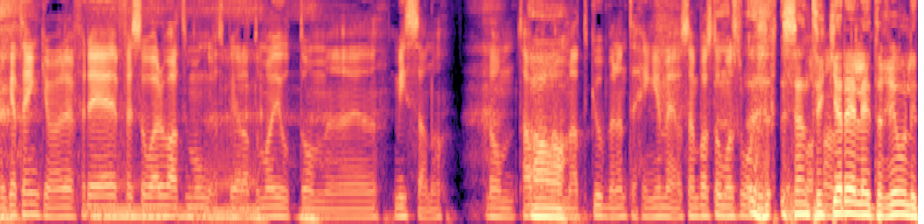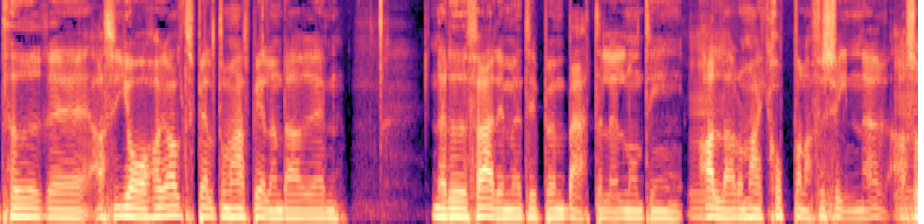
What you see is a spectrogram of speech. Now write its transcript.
Jag kan tänka mig det, för, det, för så har det varit i många spel, att de har gjort de eh, missarna. De tabbarna Ja. med att gubben inte hänger med och sen bara står man och slår luften. Sen tycker fan. jag det är lite roligt hur, eh, alltså jag har ju alltid spelat de här spelen där eh, när du är färdig med typ en battle eller någonting, Mm. alla de här kropparna försvinner. Alltså,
